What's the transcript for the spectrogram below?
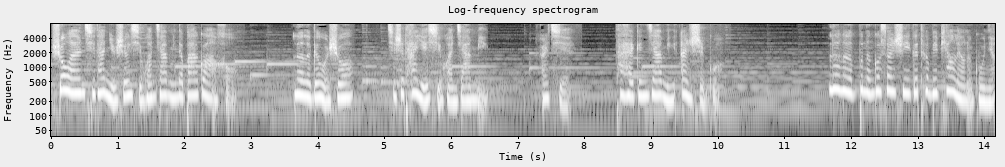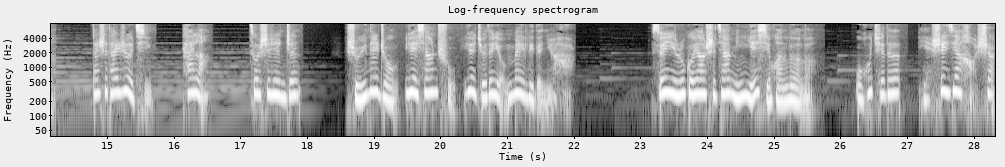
说完其他女生喜欢佳明的八卦后，乐乐跟我说，其实他也喜欢佳明，而且他还跟佳明暗示过。乐乐不能够算是一个特别漂亮的姑娘，但是她热情、开朗，做事认真，属于那种越相处越觉得有魅力的女孩。所以，如果要是佳明也喜欢乐乐，我会觉得也是一件好事儿。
